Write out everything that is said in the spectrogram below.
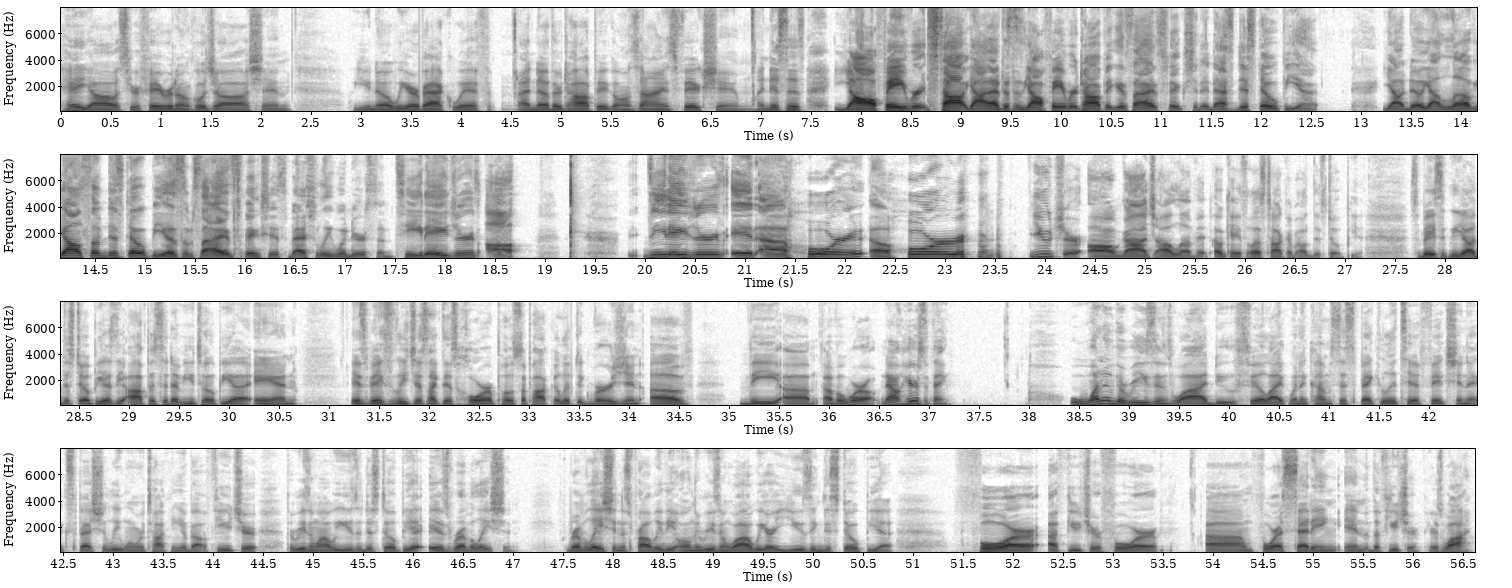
Hey y'all, it's your favorite Uncle Josh, and you know we are back with another topic on science fiction, and this is y'all favorite stop y'all. Uh, this is y'all favorite topic in science fiction, and that's dystopia. Y'all know y'all love y'all some dystopia, some science fiction, especially when there's some teenagers. Oh, teenagers in a horror, a horror future. Oh God, y'all love it. Okay, so let's talk about dystopia. So basically, y'all, dystopia is the opposite of utopia, and it's basically just like this horror post-apocalyptic version of the uh, of a world. Now, here's the thing. One of the reasons why I do feel like when it comes to speculative fiction, especially when we're talking about future, the reason why we use a dystopia is revelation. Revelation is probably the only reason why we are using dystopia for a future for um, for a setting in the future. Here's why.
